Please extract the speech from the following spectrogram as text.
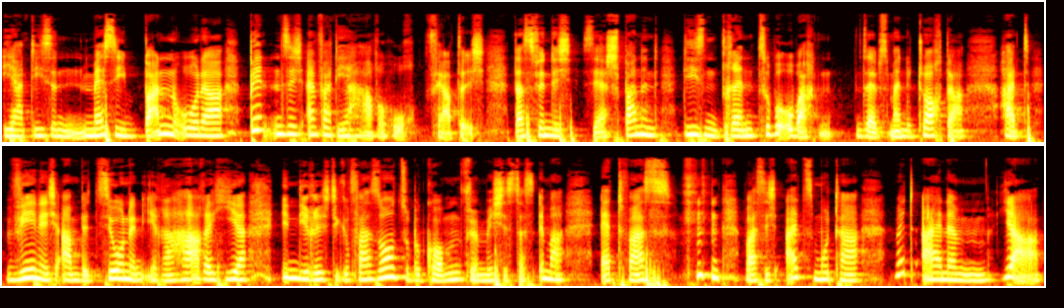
eher diesen messy Bun oder binden sich einfach die Haare hoch. Fertig. Das finde ich sehr spannend, diesen Trend zu beobachten. Selbst meine Tochter hat wenig Ambitionen, ihre Haare hier in die richtige Fasson zu bekommen. Für mich ist das immer etwas, was ich als Mutter mit einem, ja,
